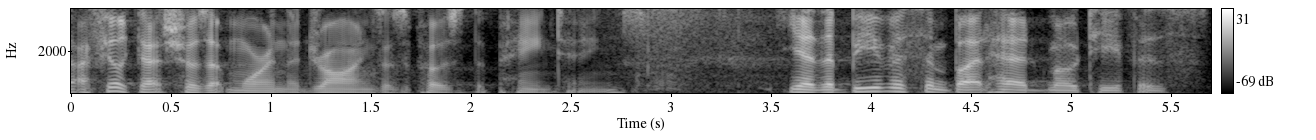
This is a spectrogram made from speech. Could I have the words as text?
I feel like that shows up more in the drawings as opposed to the paintings. Yeah. The Beavis and Butthead motif is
